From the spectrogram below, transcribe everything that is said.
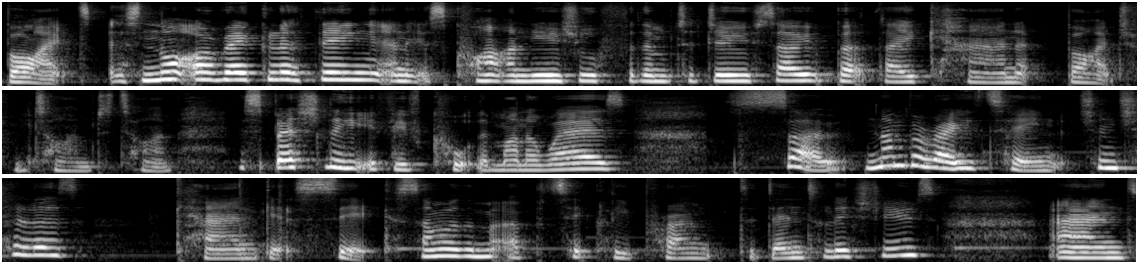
bite. It's not a regular thing and it's quite unusual for them to do so, but they can bite from time to time, especially if you've caught them unawares. So, number 18, chinchillas can get sick. Some of them are particularly prone to dental issues and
